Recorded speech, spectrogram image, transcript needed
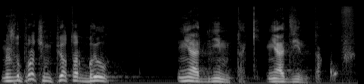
Между прочим, Петр был не, одним, не один таков.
